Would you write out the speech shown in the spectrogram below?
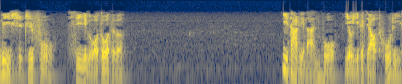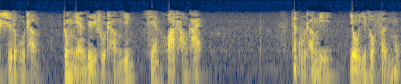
历史之父希罗多德。意大利南部有一个叫图里什的古城，终年绿树成荫，鲜花常开。在古城里有一座坟墓，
